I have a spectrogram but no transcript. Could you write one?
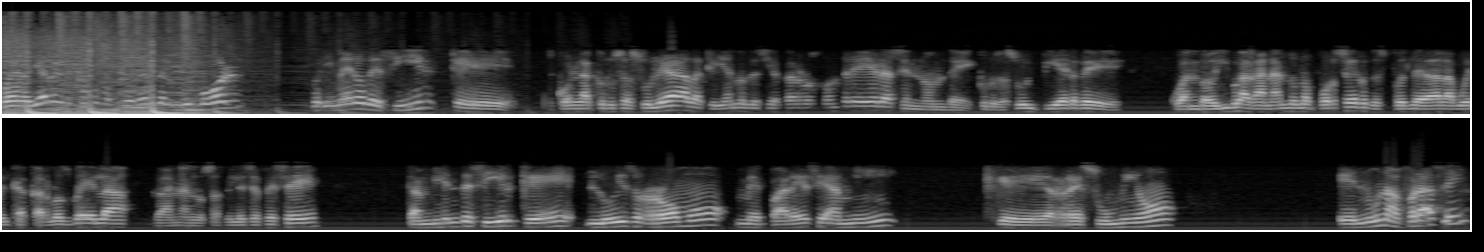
Bueno, ya regresamos al poder del fútbol. Primero decir que con la Cruz Azuleada, que ya nos decía Carlos Contreras, en donde Cruz Azul pierde cuando iba ganando 1 por 0, después le da la vuelta a Carlos Vela, ganan los Ángeles FC. También decir que Luis Romo me parece a mí que resumió en una frase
